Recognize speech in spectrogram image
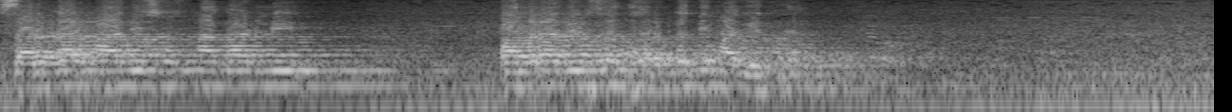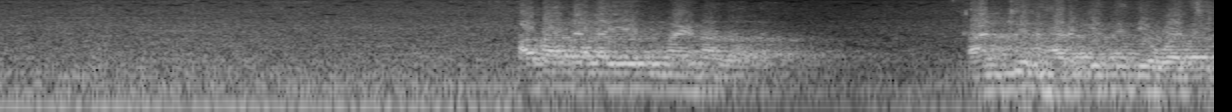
सरकारनं सूचना काढली पंधरा दिवसात हरकती मागितल्या. आता त्याला एक महिना झाला. आणखीन हरकती ते वाचित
